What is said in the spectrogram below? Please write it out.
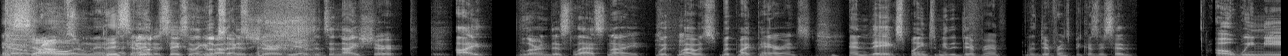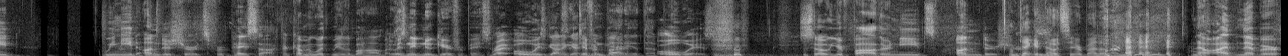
No. so zoom in. this Can You I look- just say something you look about this sexy. shirt? Yeah. Because it's a nice shirt. I learned this last night with I was with my parents, and they explained to me the different the difference because they said, "Oh, we need we need undershirts for Pesach. They're coming with me to the Bahamas. Always need new gear for Pesach. right? Always got to It's a get different new gear. body at that point. Always. so your father needs undershirts. I'm taking notes here by the way Now, I've never,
